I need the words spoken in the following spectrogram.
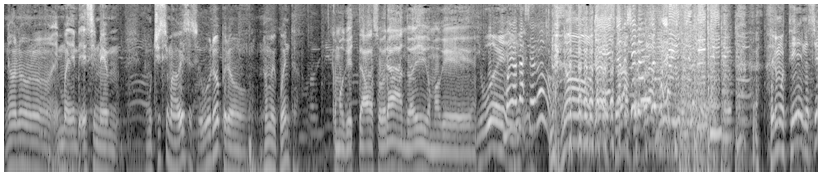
No, no, no. Es decirme muchísimas veces seguro, pero no me cuenta. Como que estaba sobrando ahí, como que... Y bueno. Bueno, acá cerramos. No, Eh, cerramos. Tenemos tiempo, no sé,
